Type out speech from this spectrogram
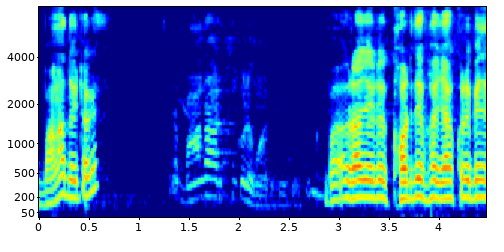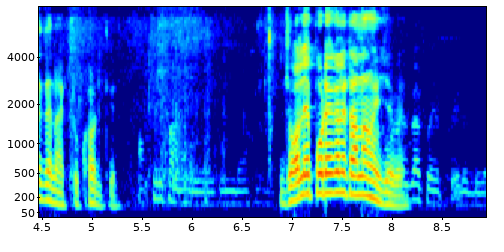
বাঙা দইটাকে রাজা খড় দিয়ে যা করে বেঁধে দে না একটু খড় দিয়ে। জলে পড়ে গেলে টানা হয়ে যাবে পেরে পেরে দিল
